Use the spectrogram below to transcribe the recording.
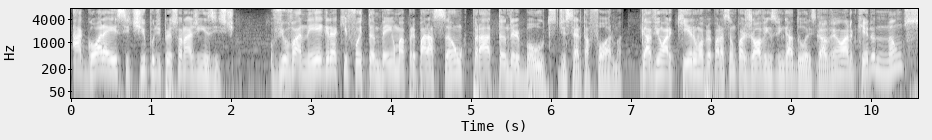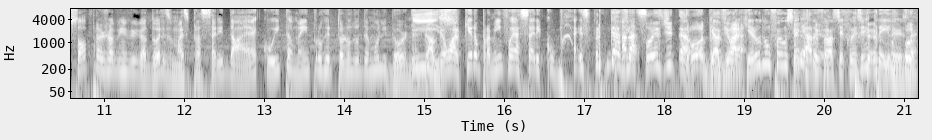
agora esse tipo de personagem existe. Viúva Negra, que foi também uma preparação pra Thunderbolts, de certa forma. Gavião Arqueiro, uma preparação pra Jovens Vingadores. Gavião Arqueiro não só pra Jovem Vingadores, mas pra série da Echo e também pro Retorno do Demolidor, né? Isso. Gavião Arqueiro pra mim foi a série com mais preparações de todas, Gavião né? Arqueiro não foi um seriado, foi uma sequência de trailers, né?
